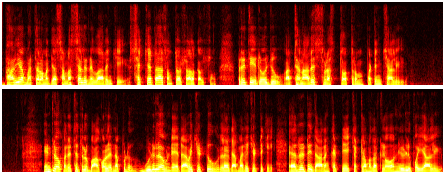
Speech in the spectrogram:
భార్యాభర్తల మధ్య సమస్యలు నివారించి సఖ్యత సంతోషాల కోసం ప్రతిరోజు అర్ధనారీశ్వర స్తోత్రం పఠించాలి. ఇంట్లో పరిస్థితులు బాగోలేనప్పుడు గుడిలో ఉండే రావి చెట్టు లేదా మర్రి చెట్టుకి ఎర్రటి దారం కట్టి చెట్ల మొదట్లో నీళ్ళు పోయాలి.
